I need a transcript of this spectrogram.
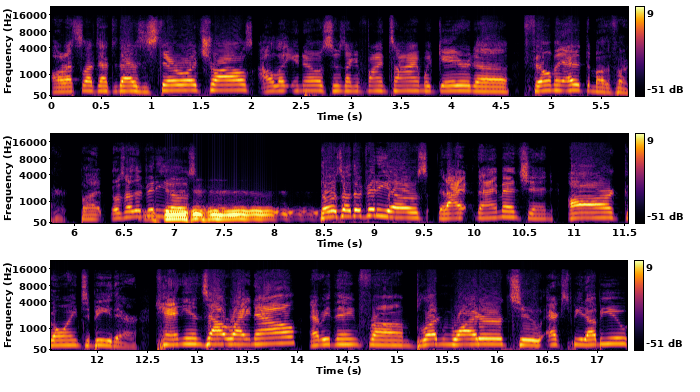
all that's left after that is the steroid trials. I'll let you know as soon as I can find time with Gator to film and edit the motherfucker. But those other videos those other videos that I that I mentioned are going to be there. Kanyon's out right now. Everything from Blood and Wire to XPW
